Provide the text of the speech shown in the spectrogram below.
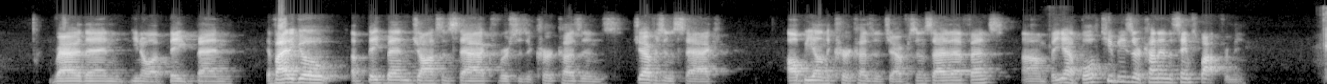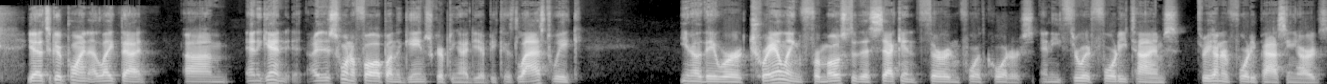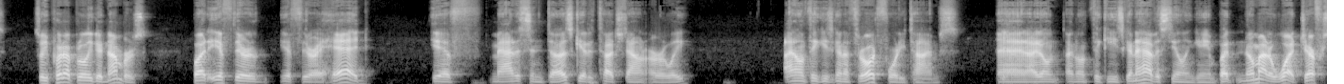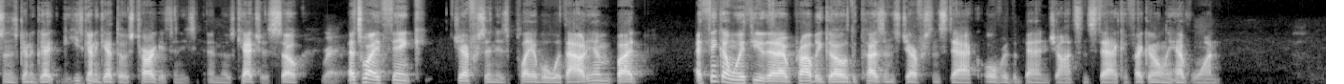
rather than you know a Big Ben. If I had to go a Big Ben Johnson stack versus a Kirk Cousins Jefferson stack, I'll be on the Kirk Cousins Jefferson side of that fence. Um, but yeah, both QBs are kind of in the same spot for me. Yeah, it's a good point. I like that. Um, and again, I just want to follow up on the game scripting idea because last week, you know, they were trailing for most of the second, third, and fourth quarters, and he threw it 40 times, 340 passing yards. So he put up really good numbers. But if they're if they're ahead, if Mattison does get a touchdown early, I don't think he's going to throw it 40 times. And I don't I don't think he's going to have a stealing game. But no matter what, Jefferson's going to get he's going to get those targets and he's and those catches. So right. that's why I think Jefferson is playable without him. But I think I'm with you that I would probably go the Cousins Jefferson stack over the Ben Johnson stack if I could only have one.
